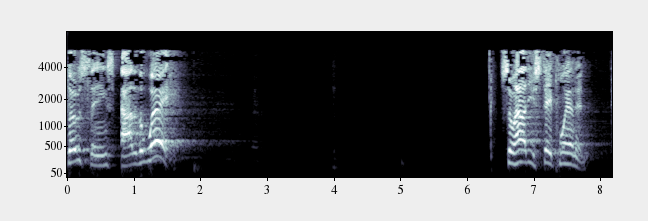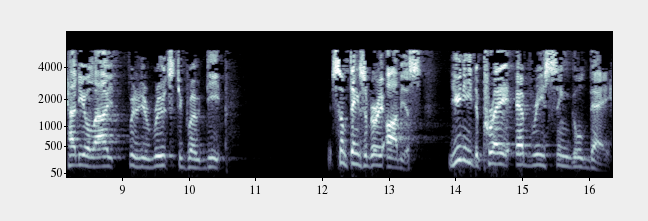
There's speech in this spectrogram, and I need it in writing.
those things out of the way. So, how do you stay planted? How do you allow for your roots to grow deep? Some things are very obvious. You need to pray every single day.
